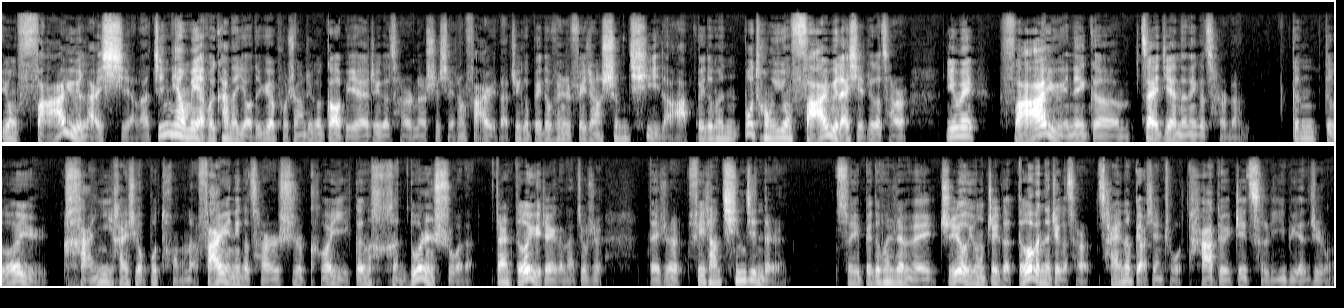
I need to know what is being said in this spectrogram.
用法语来写了。今天我们也会看到，有的乐谱上这个“告别”这个词儿呢是写成法语的。这个贝多芬是非常生气的啊！贝多芬不同意用法语来写这个词儿，因为法语那个“再见”的那个词儿呢，跟德语含义还是有不同的。法语那个词儿是可以跟很多人说的，但是德语这个呢，就是得是非常亲近的人。所以贝多芬认为，只有用这个德文的这个词儿，才能表现出他对这次离别的这种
